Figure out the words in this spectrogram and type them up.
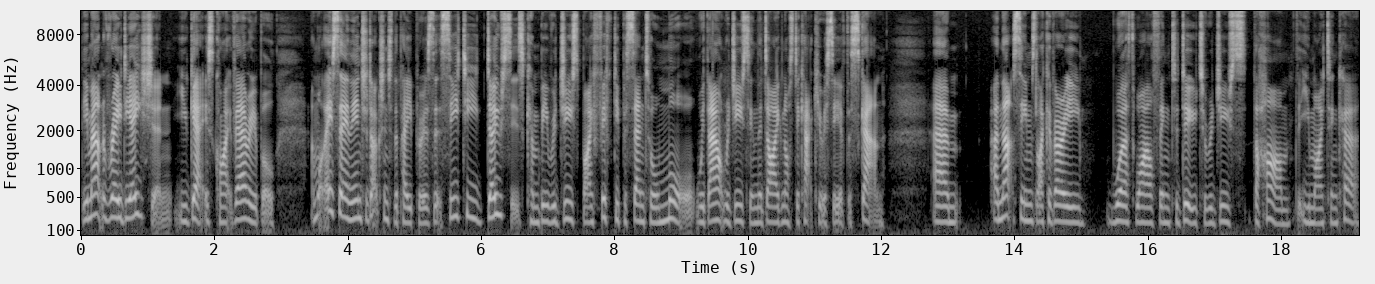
the amount of radiation you get is quite variable. And what they say in the introduction to the paper is that CT doses can be reduced by 50% or more without reducing the diagnostic accuracy of the scan. Um, and that seems like a very worthwhile thing to do to reduce the harm that you might incur.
